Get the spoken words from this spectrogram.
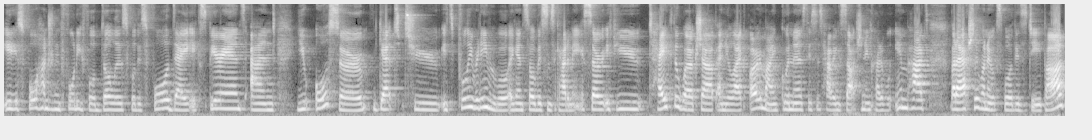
It is $444 for this four day experience. And you also get to, it's fully redeemable against Soul Business Academy. So if you take the workshop and you're like, oh my goodness, this is having such an incredible impact, but I actually want to explore this deeper,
